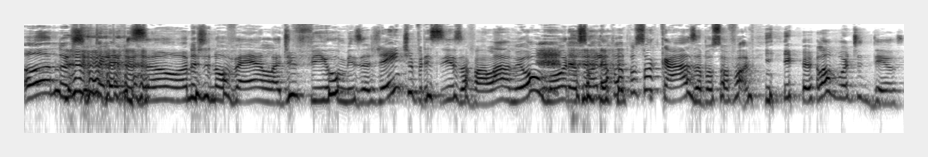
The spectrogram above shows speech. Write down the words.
Anos de televisão, anos de novela, de filmes. A gente precisa falar? Meu amor, é só olhar pra sua casa, pra sua família, pelo amor de Deus.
